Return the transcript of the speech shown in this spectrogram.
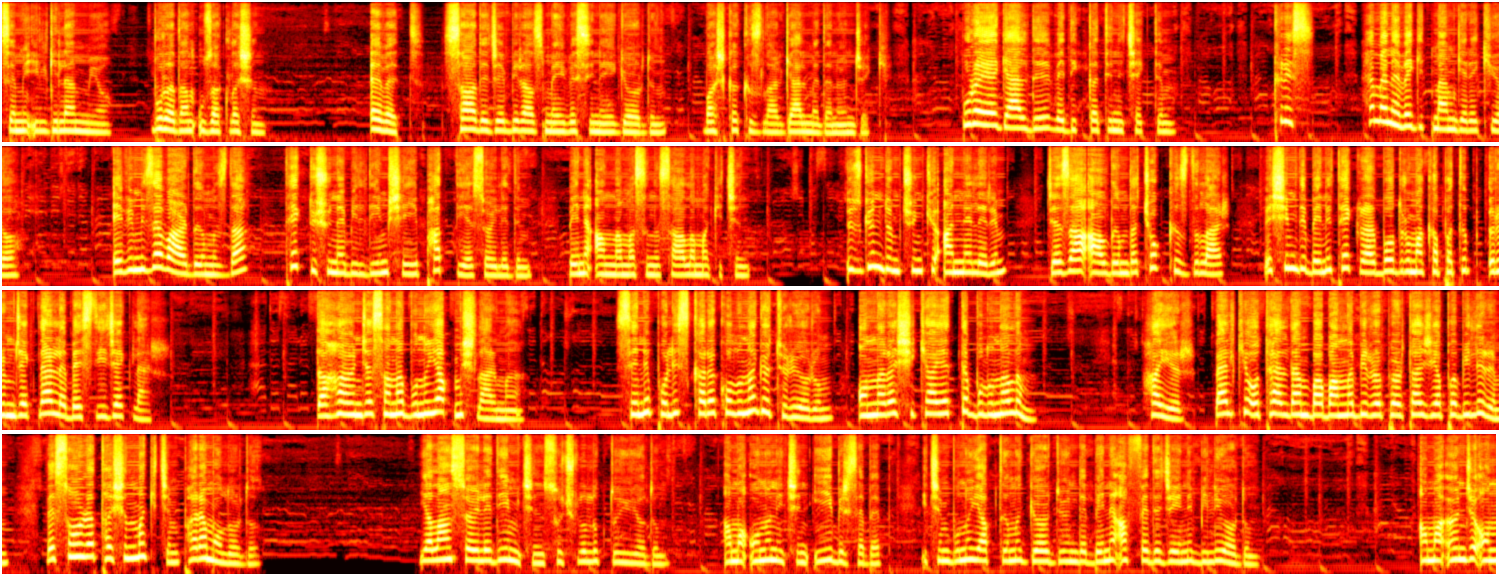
Kimse mi ilgilenmiyor. Buradan uzaklaşın. Evet, sadece biraz meyve sineği gördüm. Başka kızlar gelmeden öncek. Buraya geldi ve dikkatini çektim. Chris, hemen eve gitmem gerekiyor. Evimize vardığımızda tek düşünebildiğim şeyi pat diye söyledim. Beni anlamasını sağlamak için. Üzgündüm çünkü annelerim ceza aldığımda çok kızdılar ve şimdi beni tekrar bodruma kapatıp örümceklerle besleyecekler. Daha önce sana bunu yapmışlar mı? Seni polis karakoluna götürüyorum. Onlara şikayette bulunalım. Hayır, belki otelden babanla bir röportaj yapabilirim ve sonra taşınmak için param olurdu. Yalan söylediğim için suçluluk duyuyordum. Ama onun için iyi bir sebep, için bunu yaptığımı gördüğünde beni affedeceğini biliyordum. Ama önce onlar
